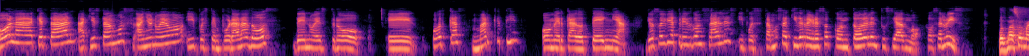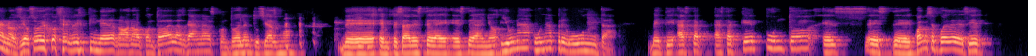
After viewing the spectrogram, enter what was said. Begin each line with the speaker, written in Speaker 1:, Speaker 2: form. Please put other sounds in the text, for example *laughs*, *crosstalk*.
Speaker 1: Hola, ¿qué tal? Aquí estamos, año nuevo y pues temporada 2 de nuestro eh, podcast Marketing o Mercadotecnia. Yo soy Beatriz González y pues estamos aquí de regreso con todo el entusiasmo. José Luis.
Speaker 2: Pues más o menos, yo soy José Luis Pineda, no, no, con todas las ganas, con todo el entusiasmo *laughs* de empezar este, este año. Y una, una pregunta, Betty, ¿hasta, ¿hasta qué punto es, este, cuándo se puede decir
